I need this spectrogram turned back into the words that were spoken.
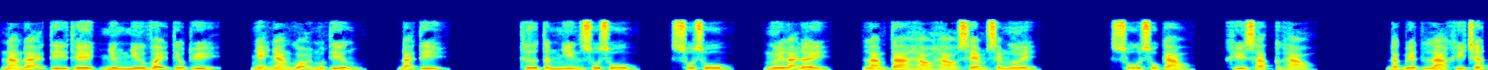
Nàng đại tỷ thế nhưng như vậy tiểu tụy, nhẹ nhàng gọi một tiếng, đại tỷ. Thư tân nhìn su su, su su, ngươi lại đây, làm ta hảo hảo xem xem ngươi. Su su cao, khí sắc cực hảo. Đặc biệt là khí chất,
